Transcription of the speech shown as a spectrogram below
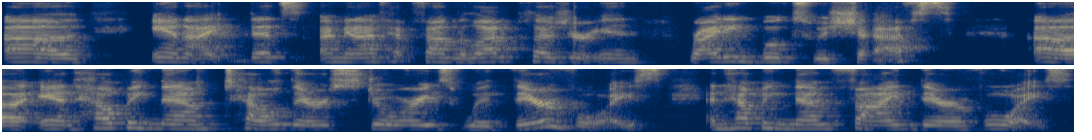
Uh, and I that's I mean I've found a lot of pleasure in writing books with chefs uh, and helping them tell their stories with their voice and helping them find their voice.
